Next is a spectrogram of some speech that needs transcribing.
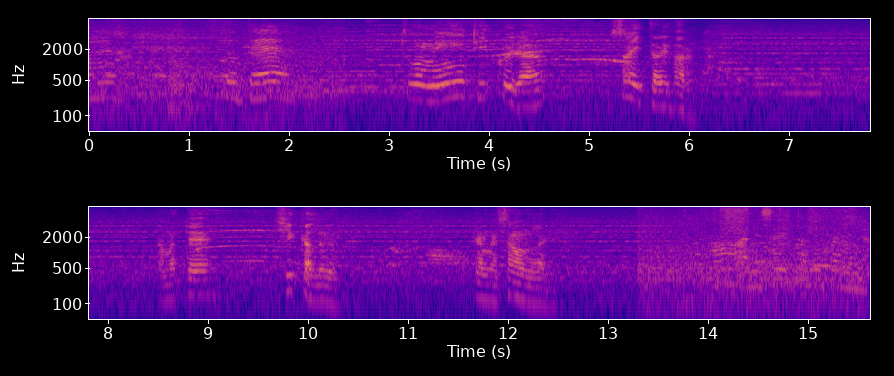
অনেক কেউ দেয় তুমি ঠিক কইরা চাইতেই পারো না। আমার তে শিক্ষা লইও কেমনে সাউন্ড লাগে। আমি চাইতে আমি পারি না।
